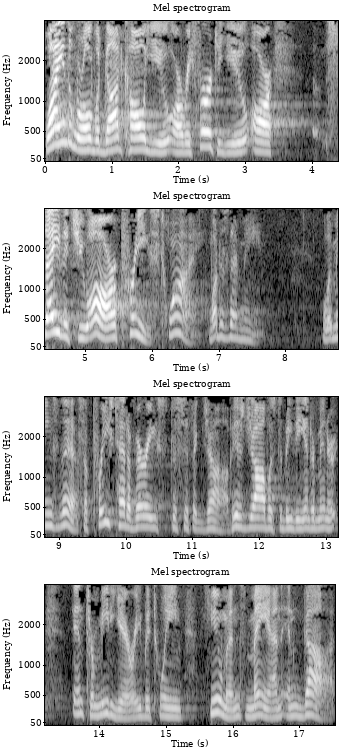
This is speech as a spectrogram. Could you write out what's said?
Why in the world would God call you or refer to you or say that you are a priest? Why? What does that mean? Well, it means this. A priest had a very specific job. His job was to be the intermediary between humans, man, and God.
